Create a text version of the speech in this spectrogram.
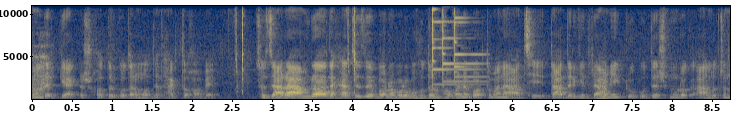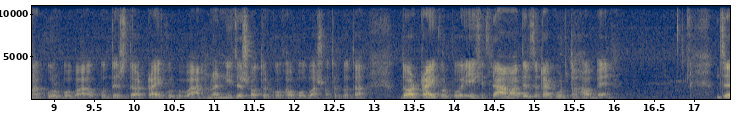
আমাদেরকে একটা সতর্কতার মধ্যে থাকতে হবে। সো যারা আমরা দেখা যাচ্ছে যে বড় বড় বহুতল ভবনে বর্তমানে আছি, তাদের ক্ষেত্রে আমি একটু উপদেশমূলক আলোচনা করব বা উপদেশ দেওয়ার ট্রাই করব বা আমরা নিজে সতর্ক হব বা সতর্কতা দেওয়ার ট্রাই করব। এই ক্ষেত্রে আমাদের যেটা করতে হবে যে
